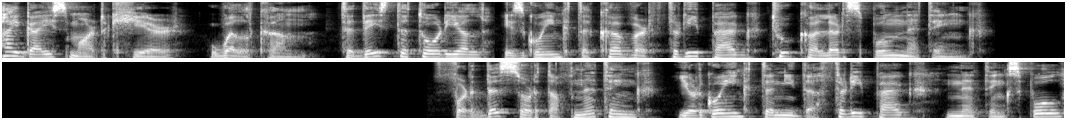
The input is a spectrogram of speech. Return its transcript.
Hi guys, Mark here. Welcome. Today's tutorial is going to cover 3 peg 2 color spool knitting. For this sort of knitting, you're going to need a 3 peg knitting spool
